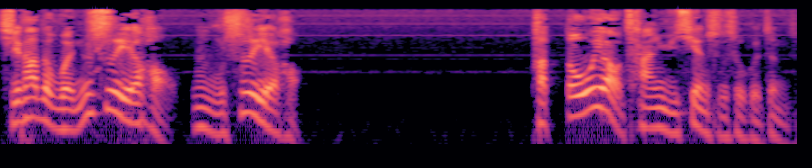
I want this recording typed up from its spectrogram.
其他的文士也好，武士也好，他都要参与现实社会政治。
